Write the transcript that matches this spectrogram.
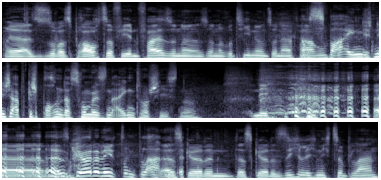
Also sowas braucht es auf jeden Fall, so eine, so eine Routine und so eine Erfahrung. Es war eigentlich nicht abgesprochen, dass Hummels ein Eigentor schießt, ne? Nee. ähm, Das gehört ja nicht zum Plan. das, gehörte, das gehörte sicherlich nicht zum Plan.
